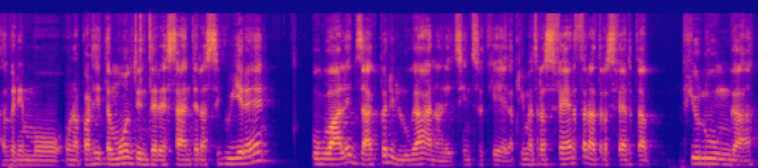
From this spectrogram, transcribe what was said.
avremo una partita molto interessante da seguire, uguale Zach per il Lugano, nel senso che la prima trasferta la trasferta più lunga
